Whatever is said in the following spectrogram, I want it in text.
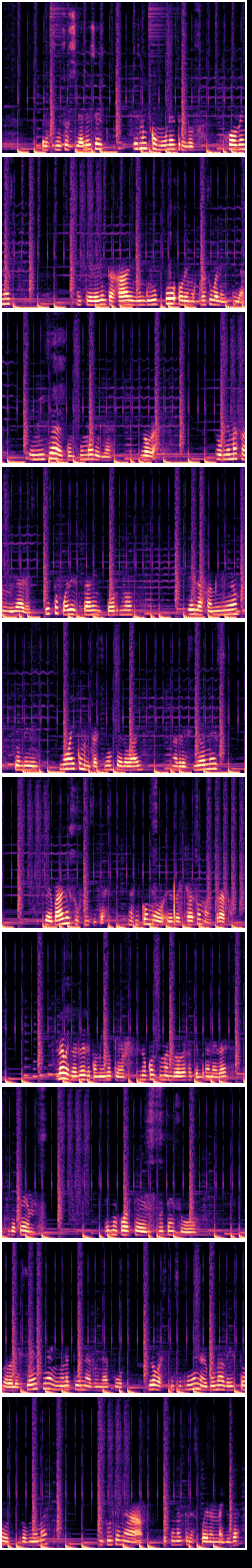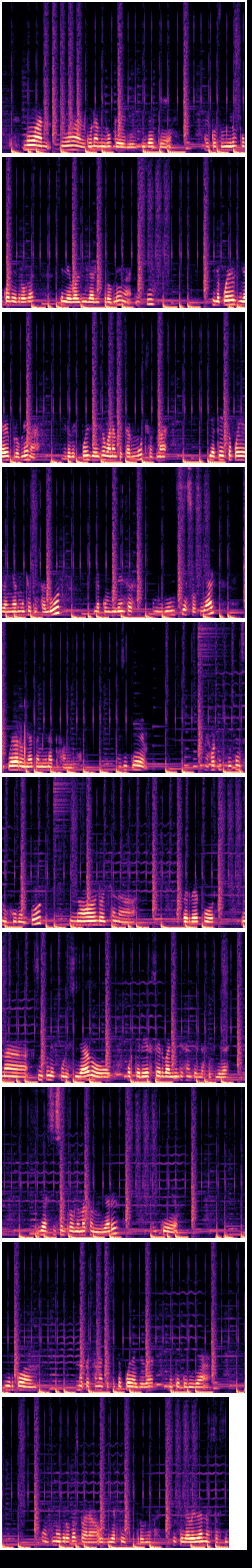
Presión social es, es muy común entre los jóvenes al querer encajar en un grupo o demostrar su valentía. Se inicia el consumo de las drogas. Problemas familiares. Esto puede estar en torno de la familia donde no hay comunicación pero hay agresiones verbales o físicas así como el rechazo maltrato. La verdad les recomiendo que no consuman drogas a temprana edad, ya que es mejor que disfruten su, su adolescencia y no la quieren arruinar por drogas. Y si tienen alguno de estos problemas, consulten a personas que les puedan ayudar. No a, no a algún amigo que les diga que al consumir un poco de drogas se le va a olvidar el problema. Y sí, se le puede olvidar el problema, pero después de eso van a empezar muchos más, ya que esto puede dañar mucho tu salud, la convivencia, social y puede arruinar también a tu familia. Así que mejor disfruten su juventud y no lo echan a perder por una simple curiosidad o por querer ser valientes ante la sociedad y así son problemas familiares, hay que ir con una persona que sí te pueda ayudar, no que te diga consume drogas para olvidarte de tus problemas, porque la verdad no es así.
